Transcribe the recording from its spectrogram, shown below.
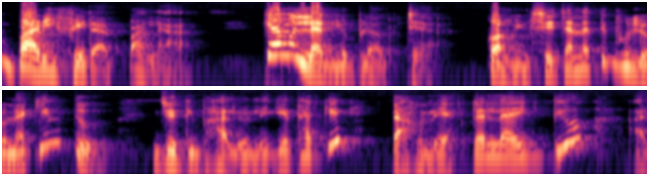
বাড়ি ফেরার পালা। কেমন লাগল ব্লগটা? কমেন্টসে জানাতে ভুলো না কিন্তু। যদি ভালো লেগে থাকে, তাহলে একটা লাইক দিও। আর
